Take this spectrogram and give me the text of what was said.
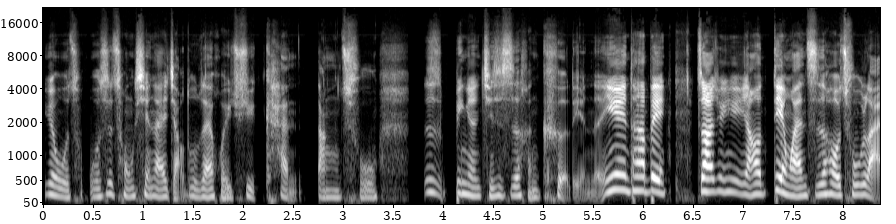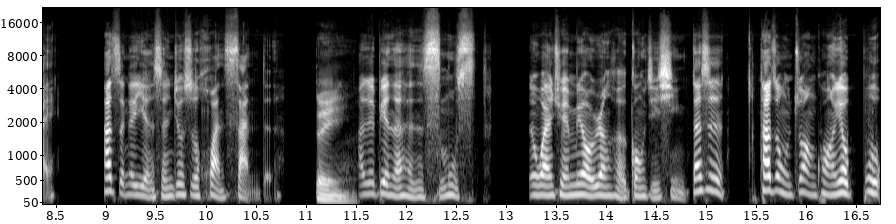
因为我从我是从现在角度再回去看当初，就是病人其实是很可怜的，因为他被抓进去，然后电完之后出来，他整个眼神就是涣散的，对，他就变得很 smooth，完全没有任何攻击性。但是他这种状况又不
